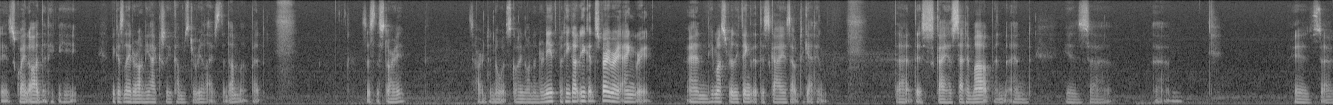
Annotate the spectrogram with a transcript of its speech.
it's quite odd that he, he because later on he actually comes to realize the Dhamma, but this is the story. Hard to know what's going on underneath, but he got he gets very, very angry, and he must really think that this guy is out to get him, that this guy has set him up and, and is, uh, um, is uh,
